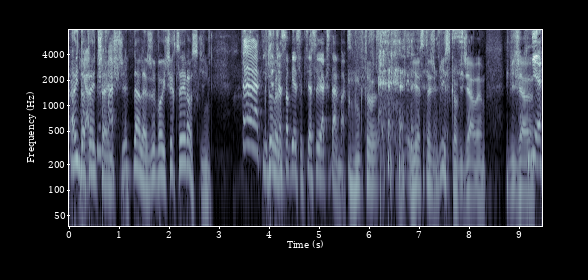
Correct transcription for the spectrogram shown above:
A i do ja tej części kwaśne. należy Wojciech Cejrowski. Tak, i który, życzę sobie sukcesu jak Starbucks. Który jesteś blisko, widziałem. Widziałem. Nie,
